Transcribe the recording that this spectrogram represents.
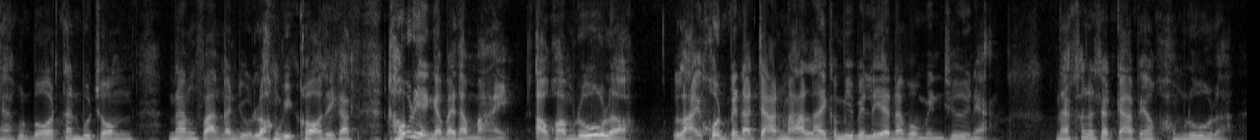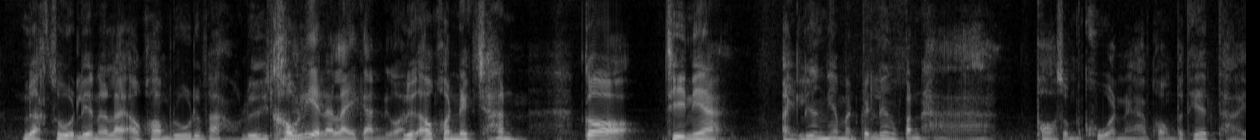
ครับคุณโบ๊ทท่านผู้ชมนั่งฟังกันอยู่ลองวิเคราะห์สิครับเขาเรียนกันไปทำไม เอาความรู้เหรอ หลายคนเป็นอาจารย์มหาลัยก็มีไปเรียนนะผมเห็นชื่อเนี่ยนะข้าราชการไปเอาความรู้เหรอหลักสูตรเรียนอะไรเอาความรู้หรือเปล่า หรือเขาเรียนอะไรกันดีกว่าหรือเอาคอนเน็กชันก็ทีเนี้ยไอ้เรื่องเนี้ยมันเป็นเรื่องปัญหาพอสมควรนะครับของประเทศไทย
